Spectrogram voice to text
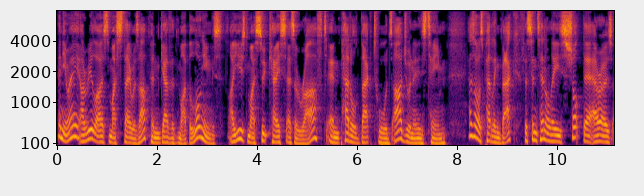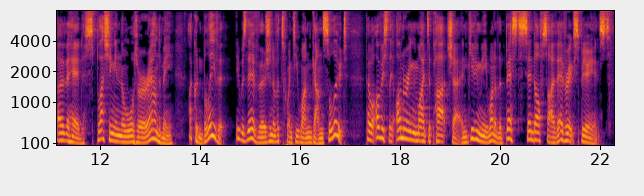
Anyway, I realised my stay was up and gathered my belongings. I used my suitcase as a raft and paddled back towards Arjun and his team. As I was paddling back, the Sentinelese shot their arrows overhead, splashing in the water around me. I couldn't believe it. It was their version of a 21-gun salute. They were obviously honouring my departure and giving me one of the best send-offs I've ever experienced.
